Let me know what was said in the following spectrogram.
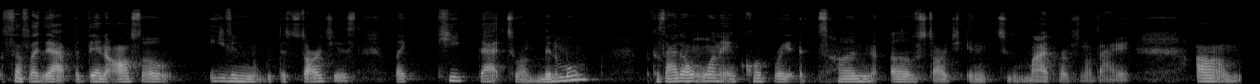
stuff like that. But then also, even with the starches, like keep that to a minimum because I don't want to incorporate a ton of starch into my personal diet um,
